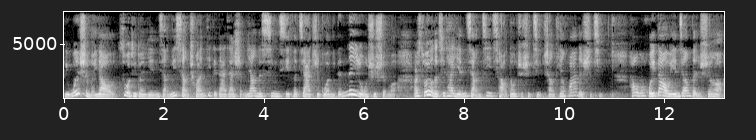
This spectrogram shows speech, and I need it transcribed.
你为什么要做这段演讲，你想传递给大家什么样的信息和价值观，你的内容是什么，而所有的其他演讲技巧都只是锦上添花的事情。好，我们回到演讲本身啊。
